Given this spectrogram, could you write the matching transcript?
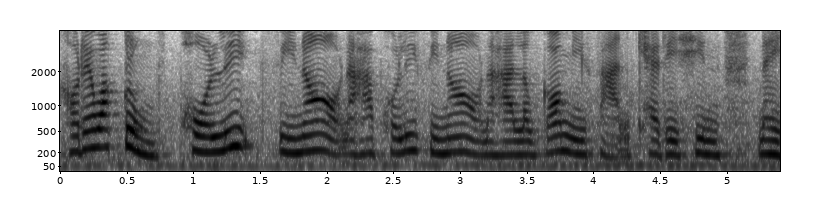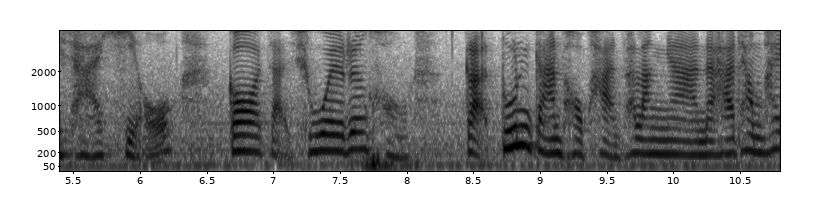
เขาเรียกว่ากลุ่มโพลีฟีนอลนะคะโพลีฟีนอลนะคะแล้วก็มีสารแคเทชินในชาเขียว ก็จะช่วยเรื่องของกระตุ้นการเผาผลาญพลังงานนะคะทำให้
